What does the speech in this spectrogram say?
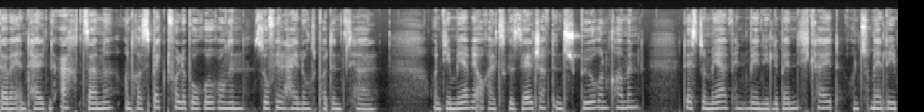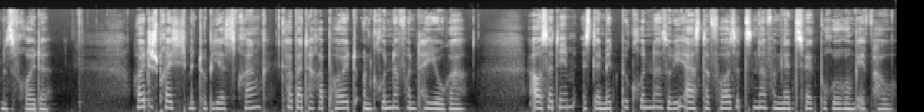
Dabei enthalten achtsame und respektvolle Berührungen so viel Heilungspotenzial. Und je mehr wir auch als Gesellschaft ins Spüren kommen, desto mehr finden wir in die Lebendigkeit und zu mehr Lebensfreude. Heute spreche ich mit Tobias Frank, Körpertherapeut und Gründer von Tayoga. Außerdem ist er Mitbegründer sowie erster Vorsitzender vom Netzwerk Berührung e.V.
